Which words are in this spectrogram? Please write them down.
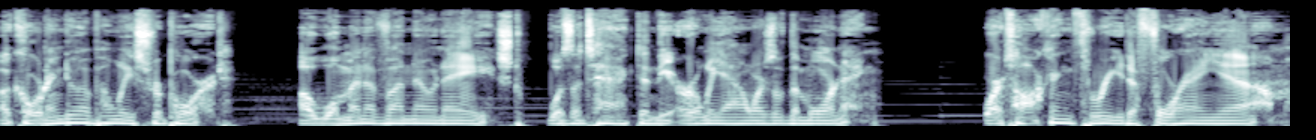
According to a police report, a woman of unknown age was attacked in the early hours of the morning. We're talking 3 to 4 a.m.,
